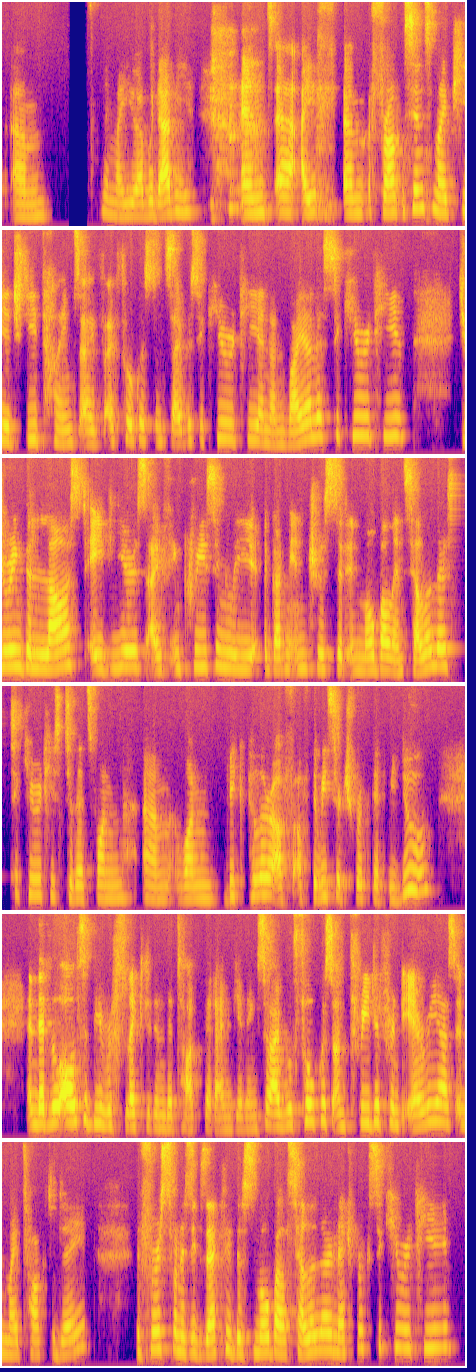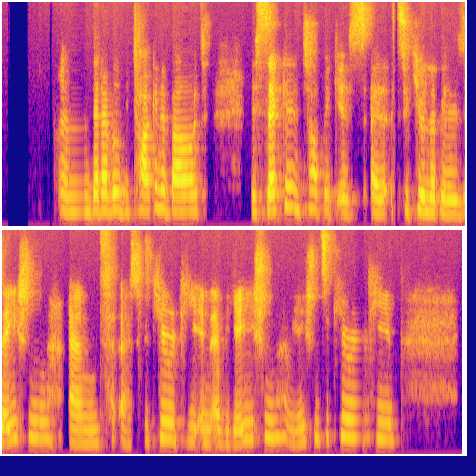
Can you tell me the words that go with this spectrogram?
um, NYU Abu Dhabi. and uh, I've um, from since my PhD times, I've, I've focused on cybersecurity and on wireless security. During the last eight years, I've increasingly gotten interested in mobile and cellular security. So that's one, um, one big pillar of, of the research work that we do. And that will also be reflected in the talk that I'm giving. So I will focus on three different areas in my talk today. The first one is exactly this mobile cellular network security um, that I will be talking about. The second topic is uh, secure localization and uh, security in aviation, aviation security.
